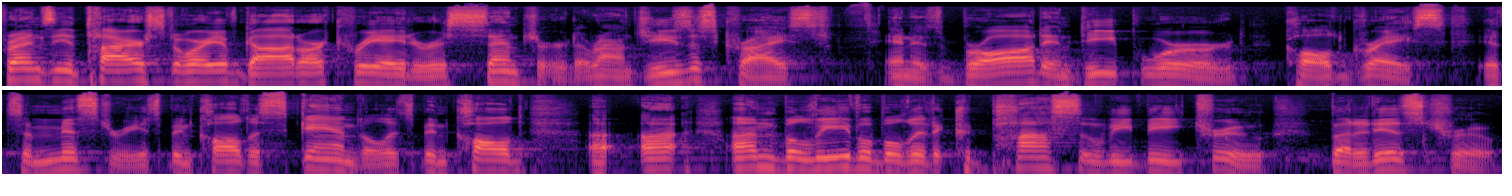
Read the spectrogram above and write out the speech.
Friends, the entire story of God, our Creator, is centered around Jesus Christ and his broad and deep word called grace. It's a mystery. It's been called a scandal. It's been called uh, uh, unbelievable that it could possibly be true, but it is true.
